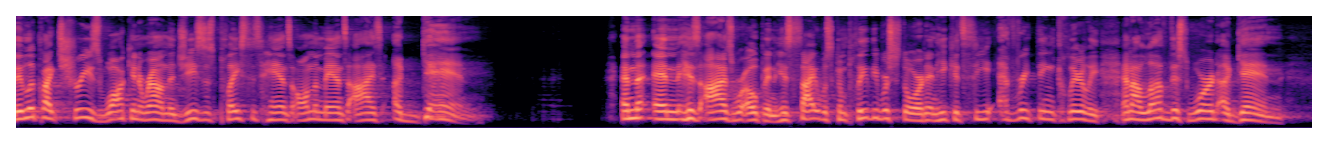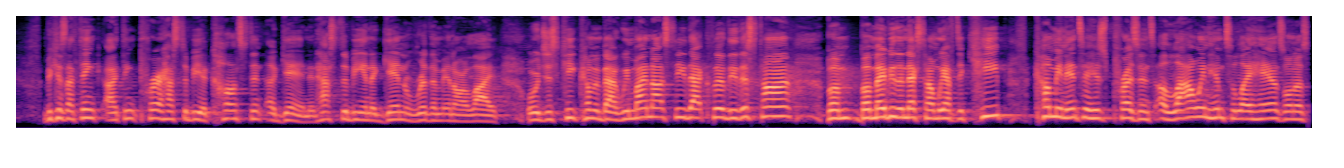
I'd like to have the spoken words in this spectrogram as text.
They look like trees walking around. Then Jesus placed his hands on the man's eyes again. And, the, and his eyes were open. His sight was completely restored, and he could see everything clearly. And I love this word again because I think, I think prayer has to be a constant again. It has to be an again rhythm in our life, or just keep coming back. We might not see that clearly this time, but, but maybe the next time we have to keep coming into His presence, allowing Him to lay hands on us,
